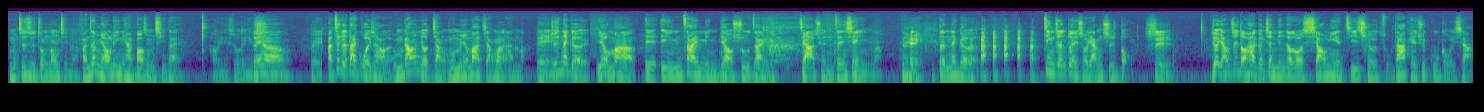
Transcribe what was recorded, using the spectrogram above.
我们支持中东锦啊。反正苗栗你还抱什么期待？好，你说的也是。对啊，对啊，这个带过一下好了。我们刚刚有讲，我们有骂蒋万安嘛？对，就是那个也有骂，赢赢在民调，输在加权的曾宪颖嘛？对的那个竞争对手杨植斗 是。就杨植斗，还有个政见叫做“消灭机车族”，大家可以去 Google 一下。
